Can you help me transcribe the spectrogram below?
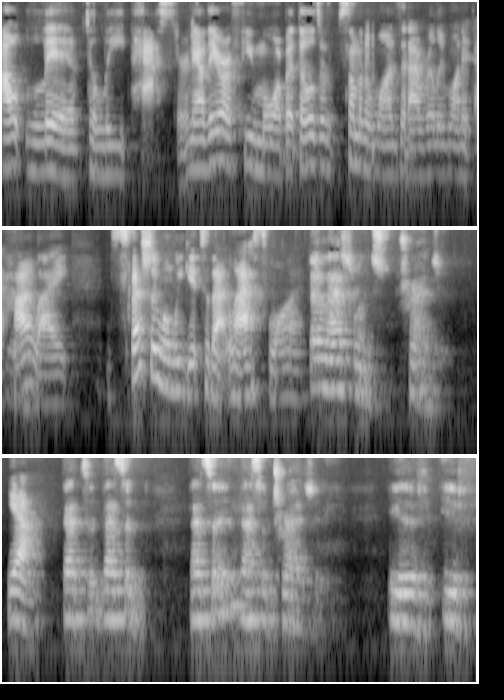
outlive the lead pastor. Now, there are a few more, but those are some of the ones that I really wanted to Yeah. highlight, especially when we get to that last one. That last one's tragic. Yeah. That's a, that's a that's a that's a tragedy. If if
